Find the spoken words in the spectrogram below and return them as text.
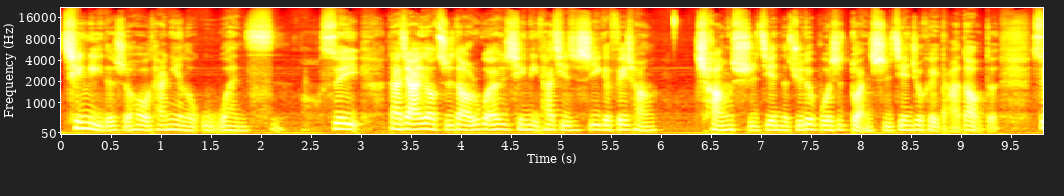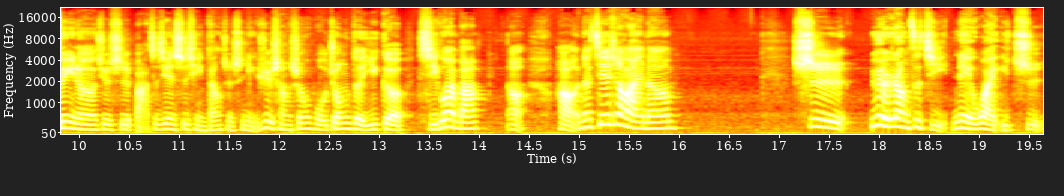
清理的时候，他念了五万次。所以大家要知道，如果要去清理，它其实是一个非常长时间的，绝对不会是短时间就可以达到的。所以呢，就是把这件事情当成是你日常生活中的一个习惯吧。啊，好，那接下来呢，是越让自己内外一致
